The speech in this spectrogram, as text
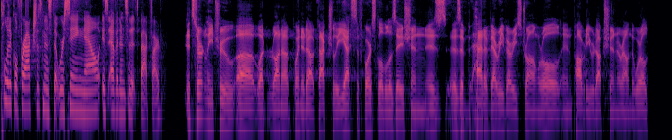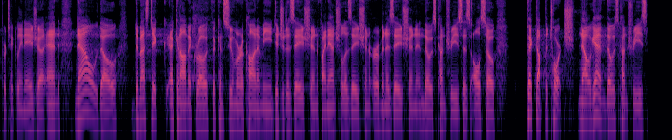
political fractiousness that we're seeing now is evidence that it's backfired. It's certainly true uh, what Rana pointed out factually. Yes, of course, globalization is, is a, had a very, very strong role in poverty reduction around the world, particularly in Asia. And now, though, domestic economic growth, the consumer economy, digitization, financialization, urbanization in those countries has also picked up the torch. Now, again, those countries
